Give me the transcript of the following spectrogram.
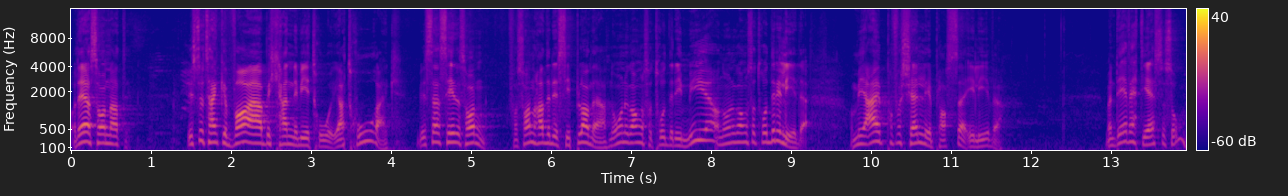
Og det er sånn at Hvis du tenker hva er å bekjenne vi tror? Ja, tror jeg. Hvis jeg sier det sånn for sånn hadde disiplene det. at Noen ganger så trodde de mye, og noen ganger så trodde de lite. Og Vi er på forskjellige plasser i livet. Men det vet Jesus om.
